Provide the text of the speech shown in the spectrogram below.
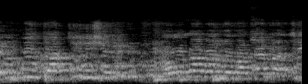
এমপি প্রার্থী হিসেবে মমতা বন্দ্যোপাধ্যায় প্রার্থী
